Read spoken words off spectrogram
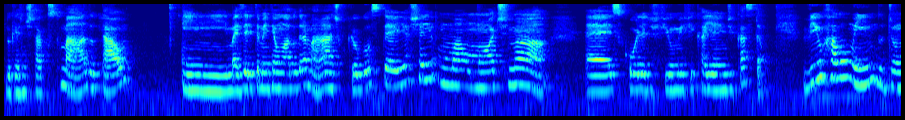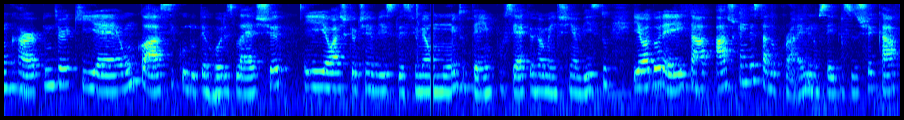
do que a gente tá acostumado tal. E, mas ele também tem um lado dramático que eu gostei e achei uma, uma ótima é, escolha de filme, fica aí a indicação. Vi o Halloween do John Carpenter, que é um clássico do terror slasher, e eu acho que eu tinha visto esse filme há muito tempo, se é que eu realmente tinha visto, e eu adorei, tá? Acho que ainda está no Prime, não sei, preciso checar.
